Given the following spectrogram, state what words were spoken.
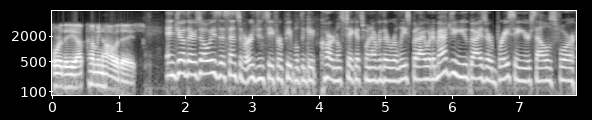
for the upcoming holidays. And Joe, there's always a sense of urgency for people to get Cardinals tickets whenever they're released, but I would imagine you guys are bracing yourselves for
